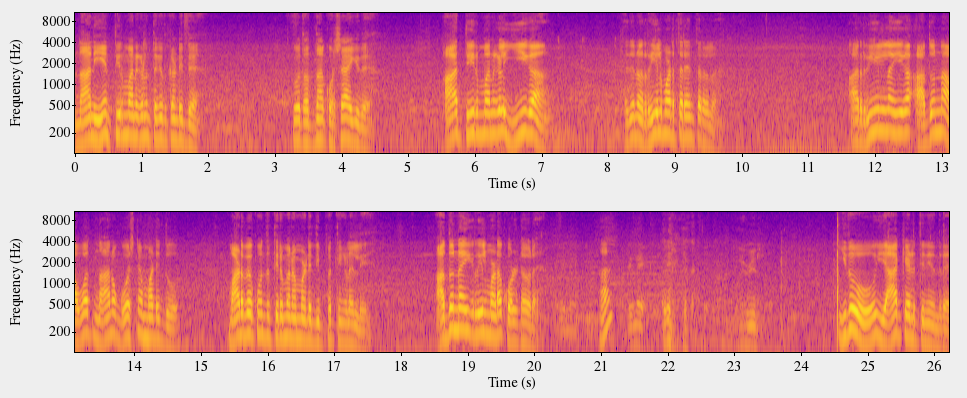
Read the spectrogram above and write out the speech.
ನಾನು ಏನು ತೀರ್ಮಾನಗಳನ್ನು ತೆಗೆದುಕೊಂಡಿದ್ದೆ? ಇವತ್ತು ಹದಿನಾಲ್ಕು ವರ್ಷ ಆಗಿದೆ. ಆ ತೀರ್ಮಾನಗಳು ಈಗ ಅದೇನೋ ರೀಲ್ ಮಾಡ್ತಾರೆ ಅಂತಾರಲ್ಲ? ಆ ರೀಲ್ನ ಈಗ ಅದನ್ನು ಅವತ್ತು ನಾನು ಘೋಷಣೆ ಮಾಡಿದ್ದು, ಮಾಡಬೇಕು ಅಂತ ತೀರ್ಮಾನ ಮಾಡಿದ್ದು ಇಪ್ಪತ್ತು ತಿಂಗಳಲ್ಲಿ. ಅದನ್ನು ಈಗ ರೀಲ್ ಮಾಡೋಕ್ಕೆ ಹೊರಟವ್ರೆ. ಹಾಂ? ಇದು ಯಾಕೆ ಹೇಳ್ತೀನಿ ಅಂದರೆ,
